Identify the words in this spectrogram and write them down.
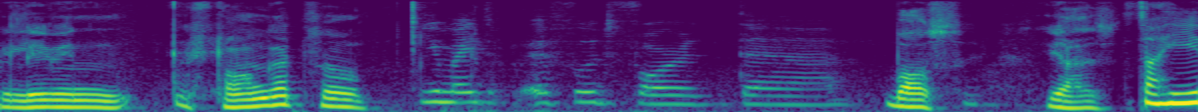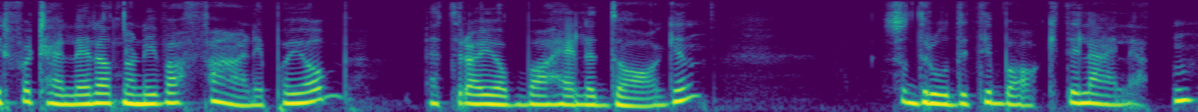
We live in Stavanger, so You made uh, food for the boss, yes. Sahir forteller at når de var ferdig på jobb, etter å ha jobba hele dagen, så dro de tilbake til leiligheten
